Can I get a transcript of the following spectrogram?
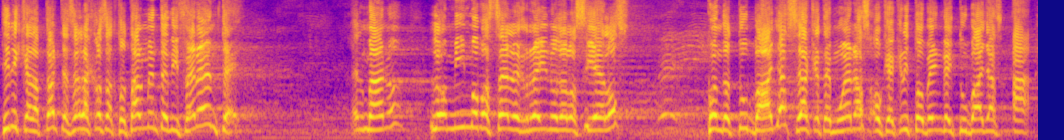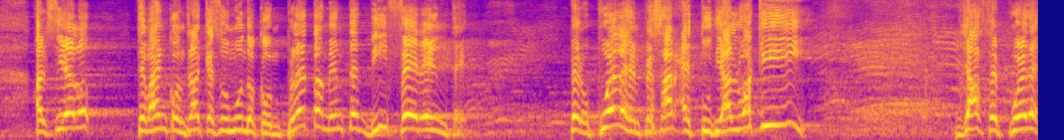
Tienes que adaptarte a hacer las cosas totalmente diferentes. Hermano, lo mismo va a ser el reino de los cielos. Cuando tú vayas, sea que te mueras o que Cristo venga y tú vayas al cielo, te vas a encontrar que es un mundo completamente diferente. Pero puedes empezar a estudiarlo aquí ya se puede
